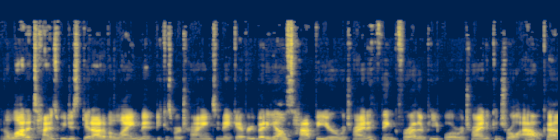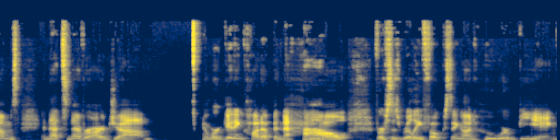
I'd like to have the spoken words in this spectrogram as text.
And a lot of times we just get out of alignment because we're trying to make everybody else happy or we're trying to think for other people. Or we're trying to control outcomes, and that's never our job and we're getting caught up in the how versus really focusing on who we're being.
